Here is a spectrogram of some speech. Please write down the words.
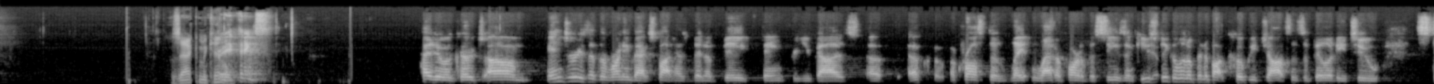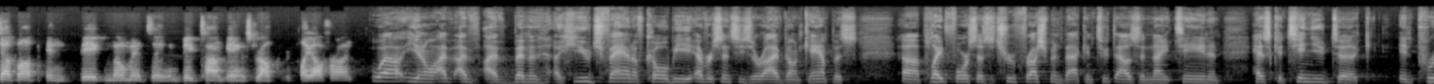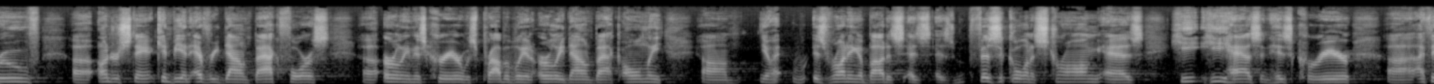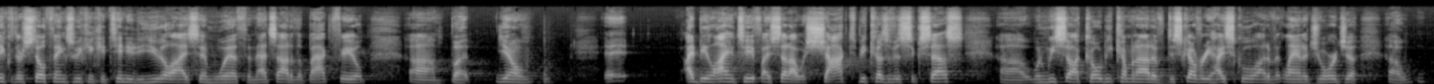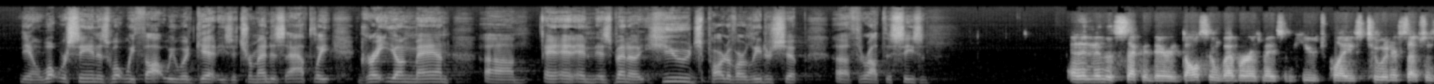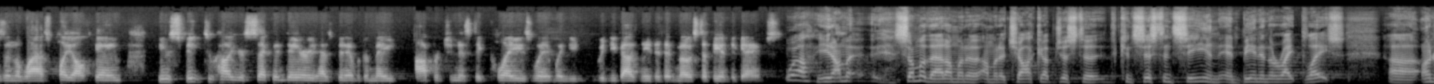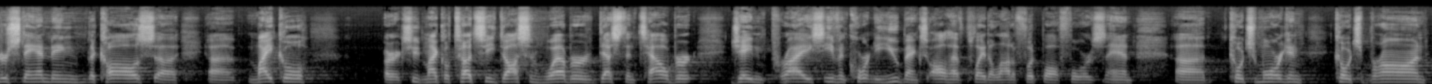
Zach McKinnell. Great, thanks. How you doing, Coach? Um, injuries at the running back spot has been a big thing for you guys uh, across the late, latter part of the season. Can you yep. speak a little bit about Kobe Johnson's ability to step up in big moments in big time games throughout the playoff run? Well, you know, I've, I've, I've been a, a huge fan of Kobe ever since he's arrived on campus. Uh, played for us as a true freshman back in 2019 and has continued to improve, uh, understand, can be an every down back for us. Uh, early in his career was probably an early down back only. Um, you know, is running about as, as, as, physical and as strong as he, he has in his career. Uh, I think there's still things we can continue to utilize him with, and that's out of the backfield. Um, but, you know, eh, I'd be lying to you if I said I was shocked because of his success. Uh, when we saw Kobe coming out of Discovery High School out of Atlanta, Georgia, uh, you know, what we're seeing is what we thought we would get. He's a tremendous athlete, great young man, um, and, and, has been a huge part of our leadership uh, throughout this season. And then in the secondary, Dawson Weber has made some huge plays, two interceptions in the last playoff game. Can you speak to how your secondary has been able to make opportunistic plays when, when you when you guys needed it most at the end of games? Well, you know, I'm, some of that I'm gonna I'm gonna chalk up just to consistency and, and being in the right place uh, understanding the calls. Uh, uh, Michael, or excuse me, Michael Tutsie, Dawson Weber, Destin Talbert, Jaden Price, even Courtney Eubanks all have played a lot of football for us. And uh, Coach Morgan, Coach Braun,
